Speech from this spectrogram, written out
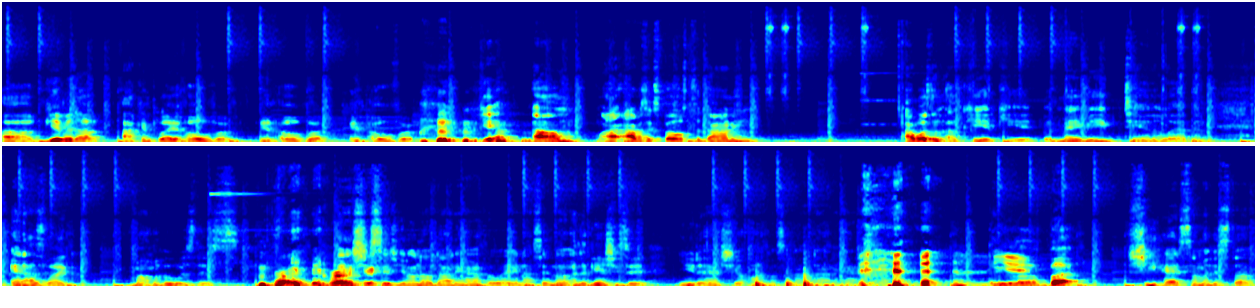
Uh, Giving up, I can play over and over and over. yeah, um, I, I was exposed to Donny. I wasn't a kid, kid, but maybe 10, 11. and I was like, "Mama, who is this?" right, And right. she said, "You don't know Donny Hathaway?" And I said, "No." And again, she said, "You need to ask your uncles about Donny Hathaway." They yeah. love, but she had some of his stuff,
